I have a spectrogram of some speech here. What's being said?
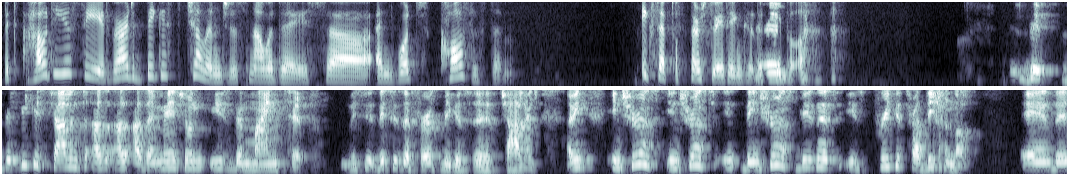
But how do you see it? Where are the biggest challenges nowadays, uh, and what causes them? Except of persuading the people. the the biggest challenge, as, as I mentioned, is the mindset. This is this is the first biggest uh, challenge. I mean, insurance insurance the insurance business is pretty traditional, and uh,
